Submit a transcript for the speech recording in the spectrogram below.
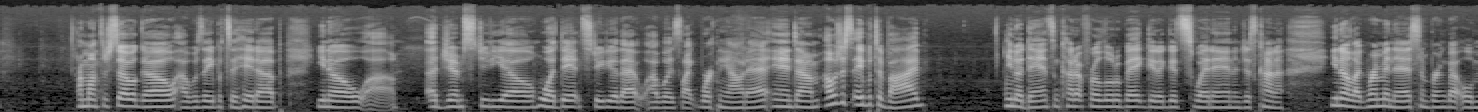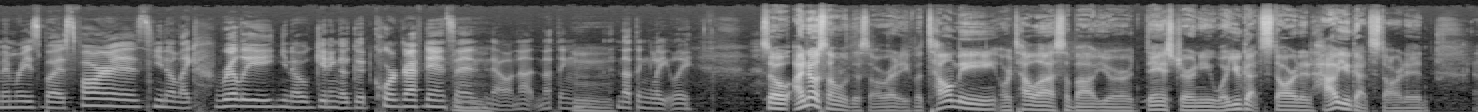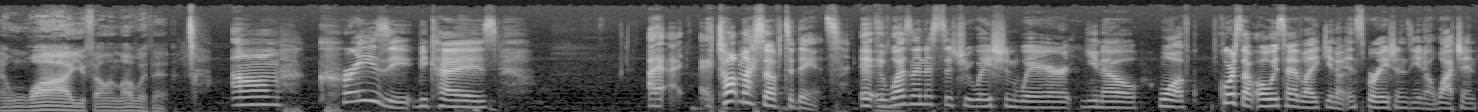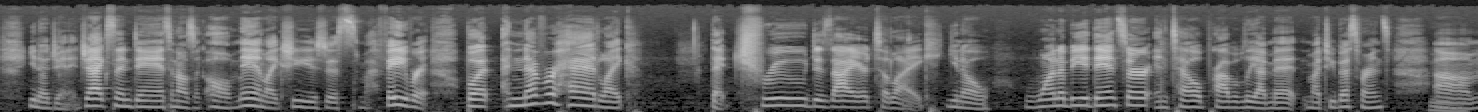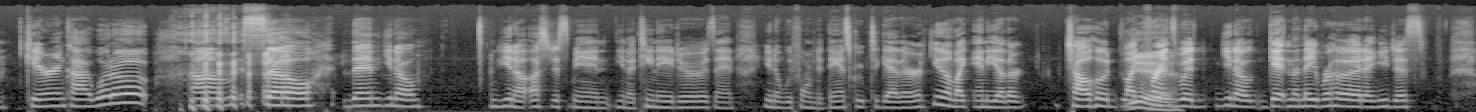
a month or so ago, I was able to hit up, you know, uh, a gym studio, well, a dance studio that I was like working out at, and um, I was just able to vibe, you know, dance and cut up for a little bit, get a good sweat in, and just kind of, you know, like reminisce and bring back old memories. But as far as you know, like really, you know, getting a good choreographed dance, and Mhm. no, not nothing, Mm. nothing lately. So I know some of this already, but tell me or tell us about your dance journey, where you got started, how you got started, and why you fell in love with it. Um, crazy because I, I, I taught myself to dance. It, it wasn't a situation where you know, well, of, of course, I've always had like you know inspirations. You know, watching you know Janet Jackson dance, and I was like, oh man, like she is just my favorite. But I never had like that true desire to like you know want to be a dancer until probably I met my two best friends, um, Kira and Kai. What up? Um, so then you know, you know us just being you know teenagers, and you know we formed a dance group together. You know, like any other childhood like Yeah. friends would you know get in the neighborhood, and you just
